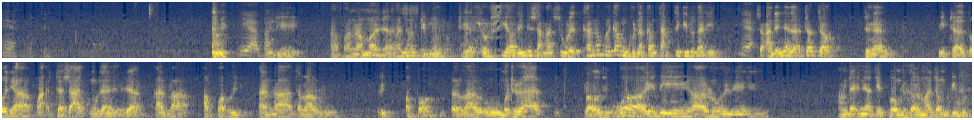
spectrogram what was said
Iya. Oke. Iya, Pak. Jadi apa namanya? Karena di media sosial ini sangat sulit karena mereka menggunakan taktik itu tadi. Ya. Seandainya nggak cocok dengan pidatonya Pak Dasat misalnya ya karena apa? Karena terlalu apa? Terlalu moderat, terlalu wah ini lalu ini anteknya cebong segala macam begitu.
